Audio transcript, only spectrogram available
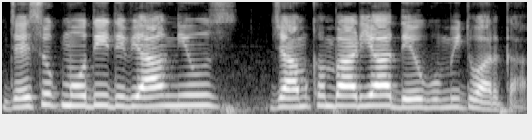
જયસુખ મોદી, દિવ્યાંગ ન્યૂઝ, જામખંભાળિયા, દેવભૂમિ દ્વારકા.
